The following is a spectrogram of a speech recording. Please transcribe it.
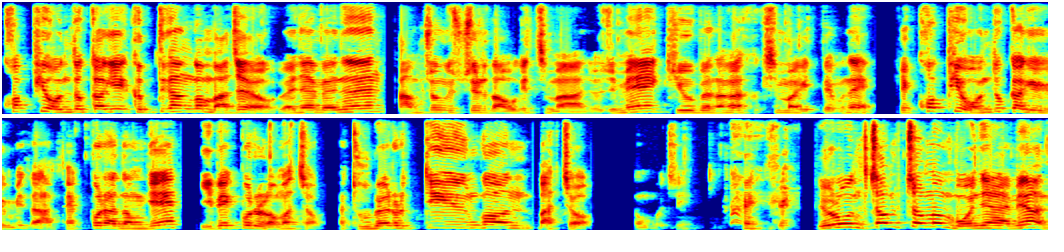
커피 원두 가격이 급등한 건 맞아요. 왜냐면은 다음 주 주제로 나오겠지만 요즘에 기후 변화가 극심하기 때문에 커피 원두 가격입니다. 100불 하던 게 200불을 넘었죠. 두 배로 뛴 건 맞죠? 그건 뭐지? 이런 점점은 뭐냐면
